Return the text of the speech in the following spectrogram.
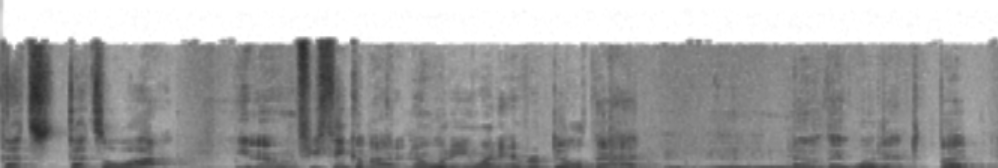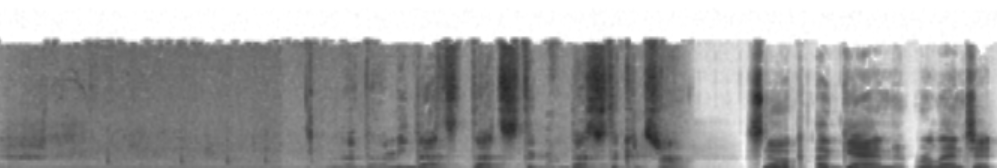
That's that's a lot you know, if you think about it. Now, would anyone ever build that? No, they wouldn't. But I mean, that's that's the that's the concern. Snook again relented.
